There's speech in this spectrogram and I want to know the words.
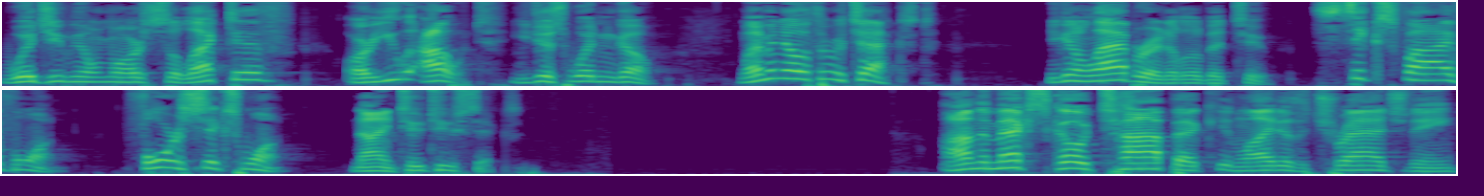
Would you be more selective? Or are you out? You just wouldn't go. Let me know through a text. You can elaborate a little bit too. 651 461 9226. On the Mexico topic, in light of the tragedy,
